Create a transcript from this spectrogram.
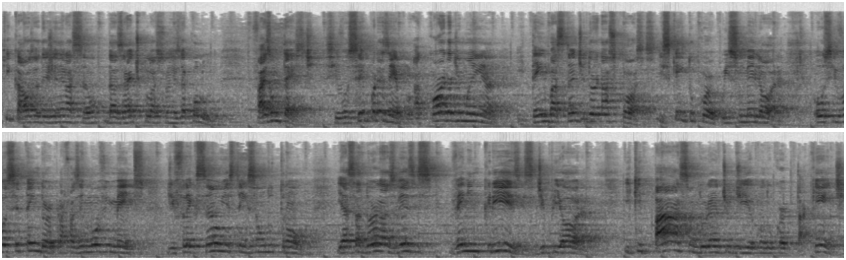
que causa a degeneração das articulações da coluna. Faz um teste. Se você, por exemplo, acorda de manhã e tem bastante dor nas costas, esquenta o corpo, isso melhora. Ou se você tem dor para fazer movimentos de flexão e extensão do tronco, e essa dor às vezes vem em crises de piora e que passam durante o dia quando o corpo está quente,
